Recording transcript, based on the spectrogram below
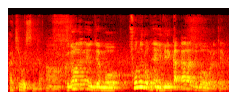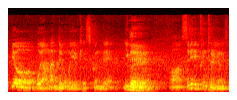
밝히고 있습니다. 어, 그전에는 이제 뭐 손으로 그냥 일일이 깎아가지고 이렇게 뼈 모양 만들고 뭐 이렇게 했을 건데 이거를 네. 와 3D 프린터를 이용해서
